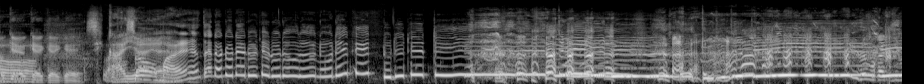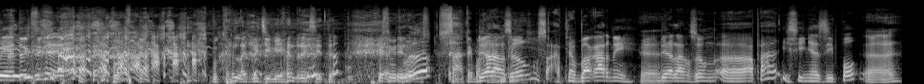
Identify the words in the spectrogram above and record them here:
oke, oke, oke, oke. Si Langsung kaya ya. main. itu bukan Jimi Hendrix juga ya. Bukan lagu Jimi Hendrix itu. Itu dia langsung saatnya bakar nih. Ya. Dia langsung eh, apa isinya Zippo, Heeh.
